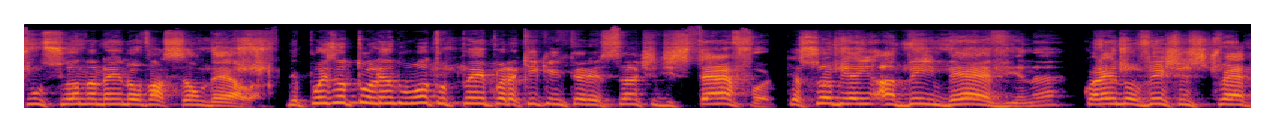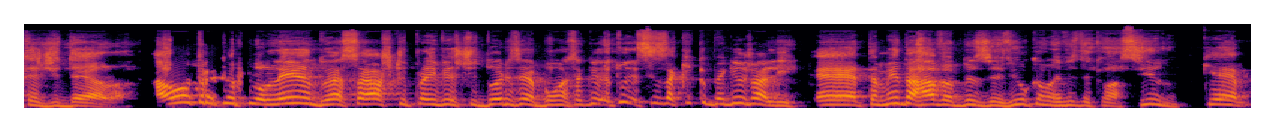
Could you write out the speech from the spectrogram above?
funciona na inovação dela. Depois eu estou lendo um outro paper aqui que é interessante de Stanford, que é sobre a Bembev, né? Qual é a innovation strategy dela? A outra que eu estou lendo, essa acho que para investidores é bom. Aqui, esses aqui que eu peguei eu já li. É também da Harvard Business Review, que é uma revista que eu assino, que é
